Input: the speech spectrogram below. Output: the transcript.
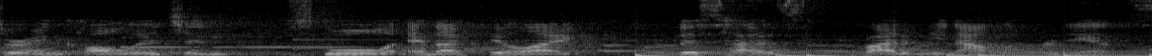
during college and school, and I feel like this has provided me an outlet for dance.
